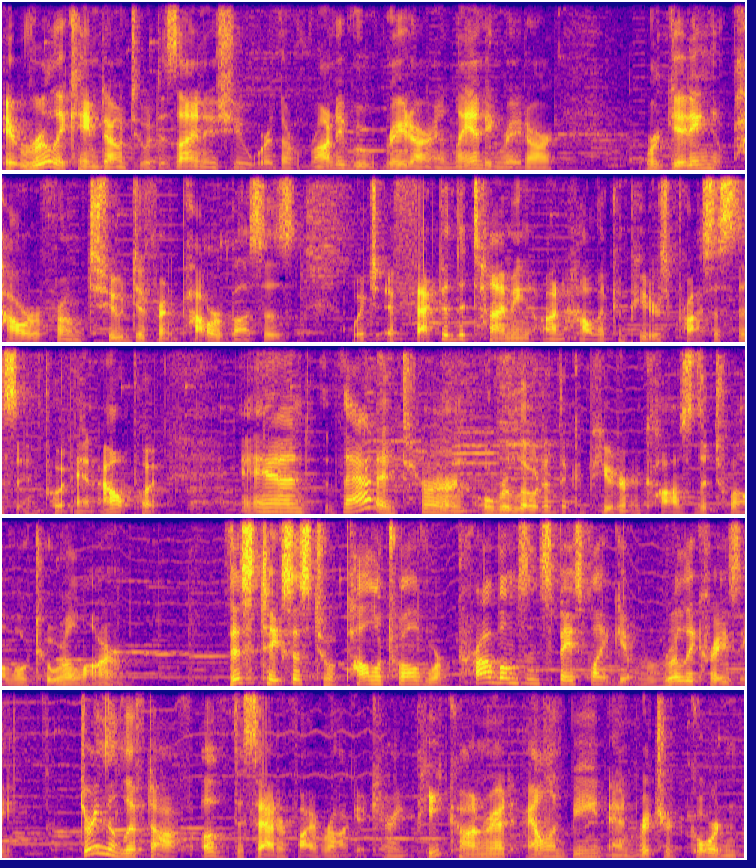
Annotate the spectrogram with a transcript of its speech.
It really came down to a design issue where the rendezvous radar and landing radar we're getting power from two different power buses, which affected the timing on how the computers processed this input and output. And that in turn overloaded the computer and caused the 1202 alarm. This takes us to Apollo 12 where problems in spaceflight get really crazy. During the liftoff of the Saturn V rocket carrying Pete Conrad, Alan Bean, and Richard Gordon,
